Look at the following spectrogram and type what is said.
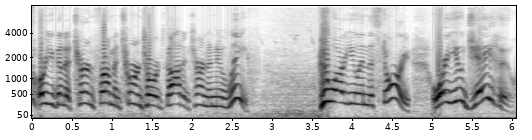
Or are you going to turn from and turn towards God and turn a new leaf? Who are you in the story? Or are you Jehu?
